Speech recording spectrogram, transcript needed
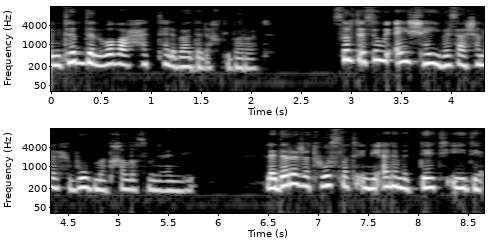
امتد الوضع حتى لبعد الاختبارات. صرت أسوي أي شيء بس عشان الحبوب ما تخلص من عندي. لدرجة وصلت إني أنا مديت إيدي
